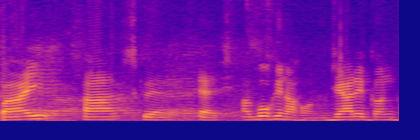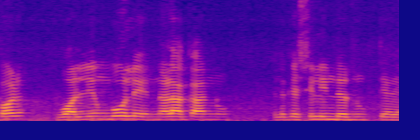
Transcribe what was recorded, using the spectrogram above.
Pi r square h. આ ગોખી નાખવાનું. જ્યારે ઘનફળ વોલ્યુમ બોલે નળાકારનું, એટલે કે સિલિન્ડરનું, ત્યારે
